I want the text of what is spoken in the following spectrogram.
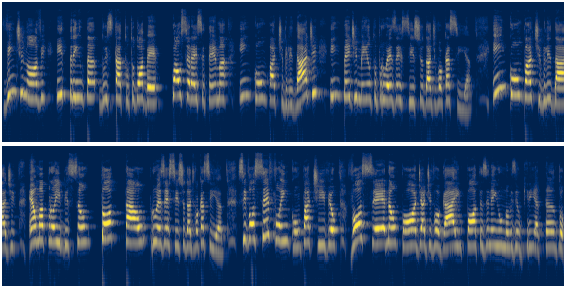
29 e 30 do Estatuto do AB. Qual será esse tema? Incompatibilidade e impedimento para o exercício da advocacia. Incompatibilidade é uma proibição total total para o exercício da advocacia. Se você for incompatível, você não pode advogar em hipótese nenhuma, mas eu queria tanto,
